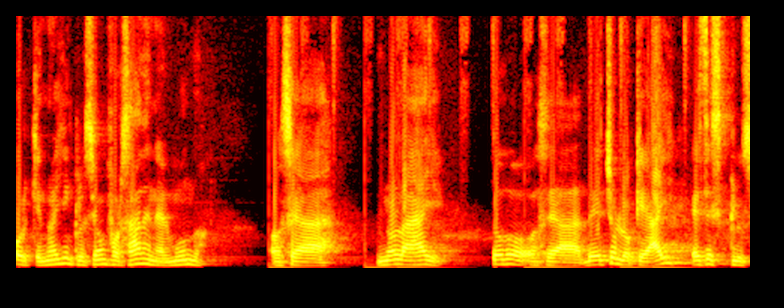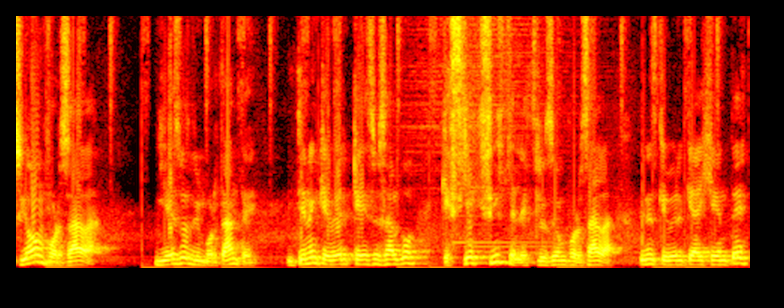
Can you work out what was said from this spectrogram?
porque no hay inclusión forzada en el mundo. O sea, no la hay. Todo, o sea, de hecho lo que hay es exclusión forzada. Y eso es lo importante. Y tienen que ver que eso es algo que sí existe, la exclusión forzada. Tienes que ver que hay gente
